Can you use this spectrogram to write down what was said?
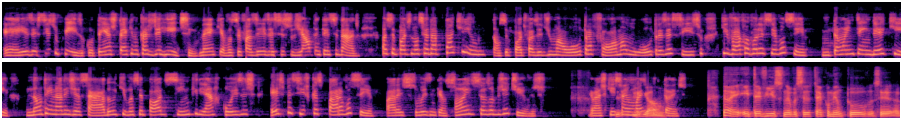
é, exercício físico, tem as técnicas de HIIT, né, que é você fazer exercício de alta intensidade, mas você pode não se adaptar àquilo, então você pode fazer de uma outra forma, um outro exercício que vai favorecer você. Então, é entender que não tem nada engessado e que você pode sim criar coisas específicas para você, para as suas intenções e seus objetivos. Eu acho que isso é o mais importante. Não, e teve isso, né? Você até comentou, você, a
